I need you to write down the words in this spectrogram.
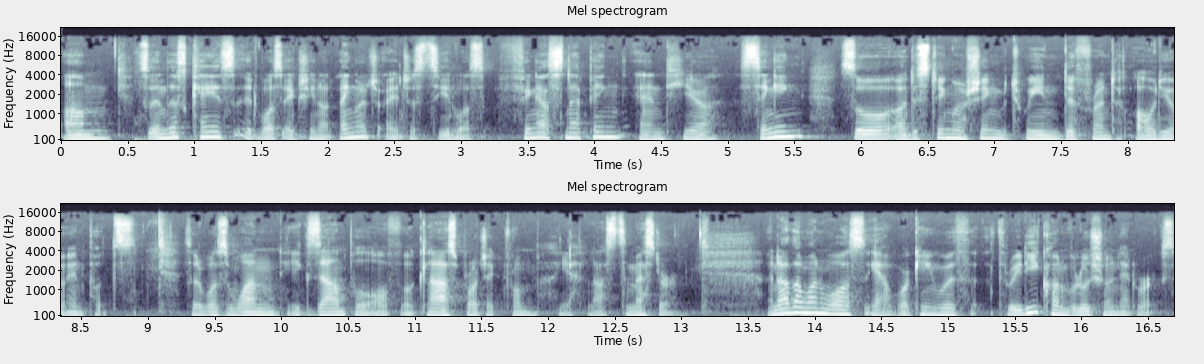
Um, so in this case, it was actually not language. I just see it was finger snapping and here singing. So uh, distinguishing between different audio inputs. So it was one example of a class project from yeah last semester. Another one was yeah working with 3D convolutional networks.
